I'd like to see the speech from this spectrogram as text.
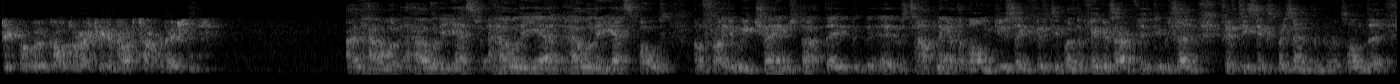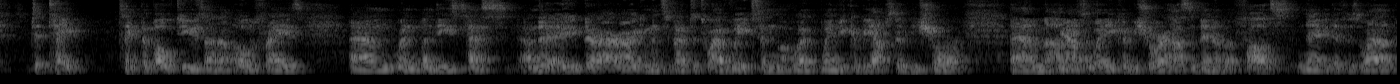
people will go directly to health terminations. And how will how will the yes how will the yeah, how will the yes vote on Friday week change that? They it's happening at the moment. You say fifty. Well, the figures are fifty percent, fifty six percent, and it's on the to take take the vote to use that old phrase. Um, when when these tests and there, there are arguments about the twelve weeks and when when you can be absolutely sure. Um, and Yeah. also when you can be sure it hasn't been a, a false negative as well.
